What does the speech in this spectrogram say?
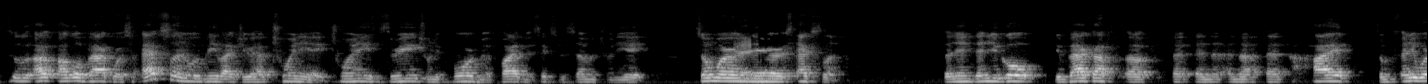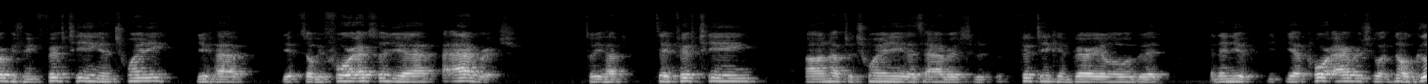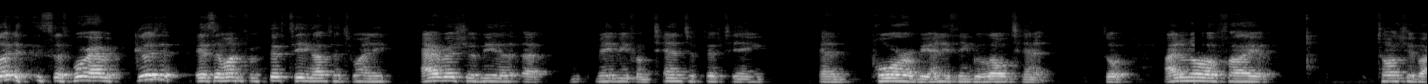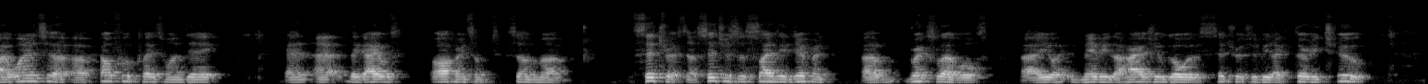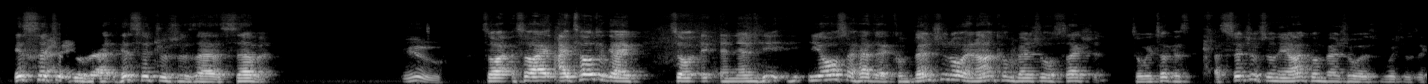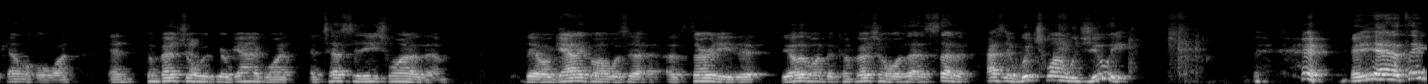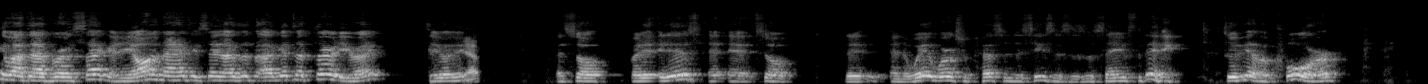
so I'll, I'll, go backwards. So excellent would be like you have 28, 23, 24, 25, 26, 27, 28. Somewhere okay. in there is excellent. So then, then you go, you back up uh, and, and the high, so anywhere between 15 and 20, you have, so before excellent, you have average. So you have, say, 15, on up to 20. That's average. 15 can vary a little bit. And then you you have poor average. No, good So poor average. Good is the one from 15 up to 20. Average would be a, a, maybe from 10 to 15, and poor would be anything below 10. So I don't know if I talked to you about. I went into a, a health food place one day, and uh, the guy was offering some some uh, citrus. Now citrus is slightly different uh, Brix levels. Uh, you maybe the highest you go with citrus would be like 32. His citrus right. was at his citrus was at a seven. Ew. So I, so I, I told the guy so and then he he also had that conventional and unconventional section. So we took a, a citrus from the unconventional, which was the chemical one, and conventional was the organic one, and tested each one of them the organic one was a, a 30. The, the other one, the conventional, was at a seven. I said, which one would you eat? And he had to think about that for a second. He automatically said, "I'll I'll get to 30, right?" See what I mean? Yep. And so, but it, it is it, it- so the and the way it works with pests and diseases is the same thing. So if you have a pour,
